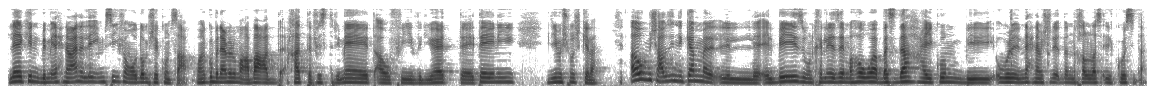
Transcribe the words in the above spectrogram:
لكن بما إحنا معانا ال EMC فالموضوع مش هيكون صعب. وهنكون بنعمله مع بعض حتى في ستريمات أو في فيديوهات تاني. دي مش مشكلة. أو مش عاوزين نكمل ال- ال base ونخليه زي ما هو بس ده هيكون بيقول إن إحنا مش هنقدر نخلص ال quest ده.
